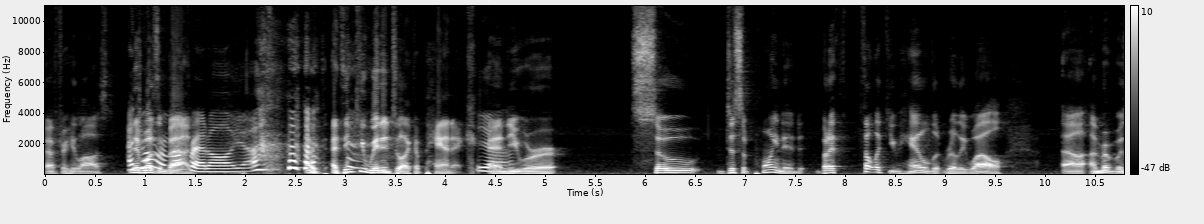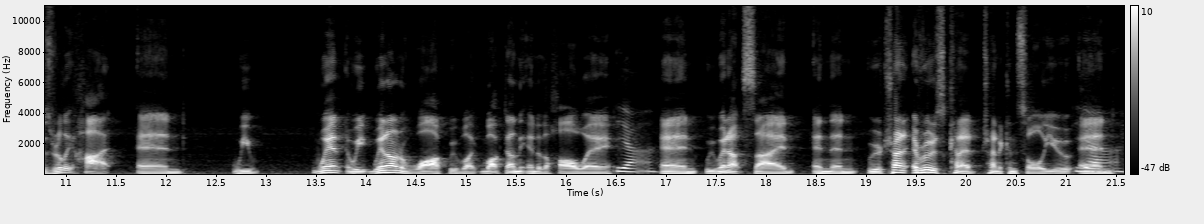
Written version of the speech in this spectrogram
after he lost? I it don't wasn't remember bad. at all. Yeah. I, I think you went into like a panic Yeah. and you were so disappointed, but I felt like you handled it really well. Uh, I remember it was really hot and we went we went on a walk. We like walked down the end of the hallway. Yeah. And we went outside and then we were trying everyone was kind of trying to console you yeah. and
